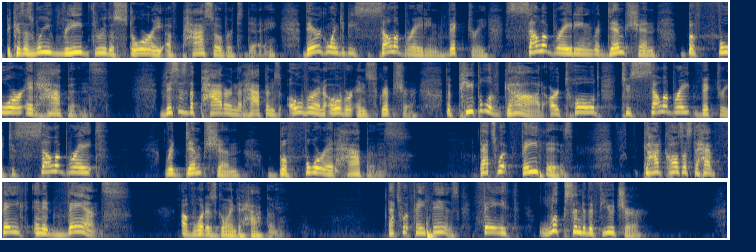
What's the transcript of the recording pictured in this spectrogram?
Because as we read through the story of Passover today, they're going to be celebrating victory, celebrating redemption before it happens. This is the pattern that happens over and over in scripture. The people of God are told to celebrate victory, to celebrate redemption before it happens. That's what faith is. God calls us to have faith in advance of what is going to happen. That's what faith is. Faith looks into the future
